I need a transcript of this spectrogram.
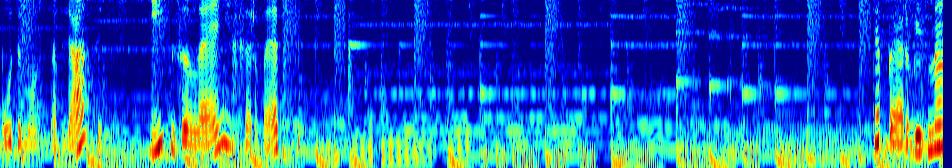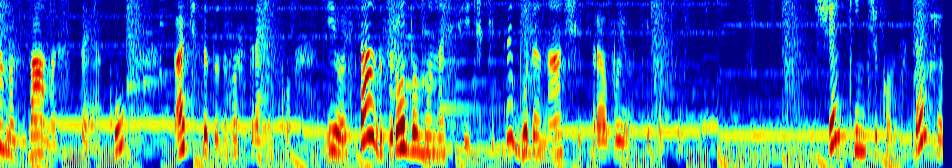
будемо вставляти і зелені серветки. Тепер візьмемо з вами стеку, бачите тут гостреньку, і ось так зробимо насічки. Це буде наші травинки такі. Ще кінчиком стеки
